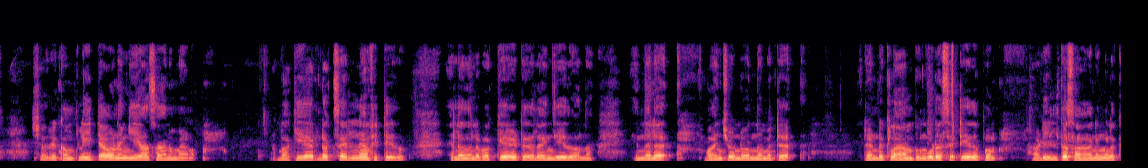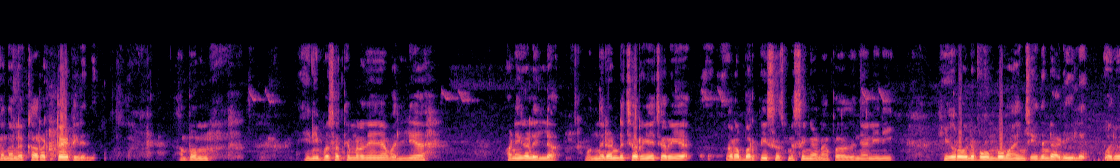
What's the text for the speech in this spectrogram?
പക്ഷെ ഒരു കംപ്ലീറ്റ് ആവണമെങ്കിൽ ആ സാധനം വേണം. ബാക്കി എയർ ഡക്സ് എല്ലാം ഫിറ്റ് ചെയ്തു. എല്ലാം നല്ല പക്കയായിട്ട് അലൈൻ ചെയ്ത് വന്ന്. ഇന്നലെ വാങ്ങിച്ചുകൊണ്ട് വന്ന മറ്റേ രണ്ട് ക്ലാമ്പും കൂടെ സെറ്റ് ചെയ്തപ്പം അടിയിലത്തെ സാധനങ്ങളൊക്കെ നല്ല കറക്റ്റായിട്ടിരുന്നു അപ്പം ഇനിയിപ്പോൾ സത്യം പറഞ്ഞു കഴിഞ്ഞാൽ വലിയ പണികളില്ല. ഒന്ന് രണ്ട് ചെറിയ ചെറിയ റബ്ബർ പീസസ് മിസ്സിംഗ് ആണ്. അപ്പോൾ അത് ഞാൻ ഇനി ഹീറോയിൽ പോകുമ്പോൾ വാങ്ങിച്ച് ഇതിന്റെ അടിയിൽ ഒരു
